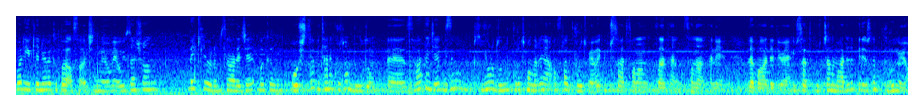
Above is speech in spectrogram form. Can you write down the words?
Böyle yükleniyor ve kapağı asla açılmıyor ve o yüzden şu an bekliyorum sadece. Bakalım. Boşta bir tane kurutma buldum. Ee, sadece bizim yurdun kurutmaları yani asla kurutmuyor ve 3 saat falan zaten sana hani de vaat ediyor. Yani 3 saatte kurutacağını vaat edip bir de üstüne kurumuyor.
